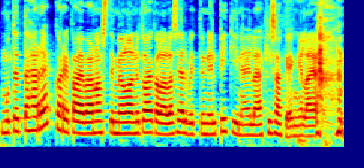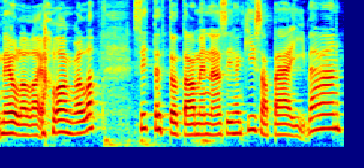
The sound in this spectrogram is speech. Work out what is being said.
Mutta tähän rekkaripäivään asti me ollaan nyt aika lailla selvitty niillä pikineillä ja kisakengillä ja neulalla ja langalla. Sitten tota, mennään siihen kisapäivään.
